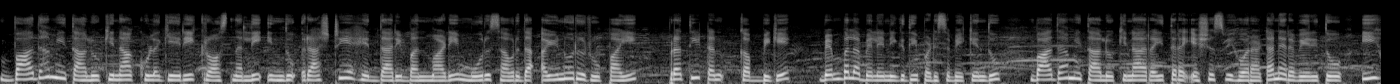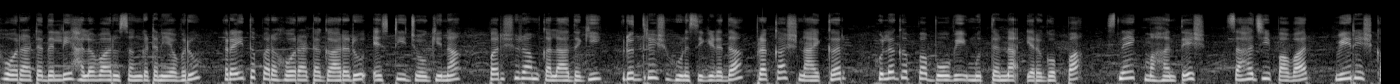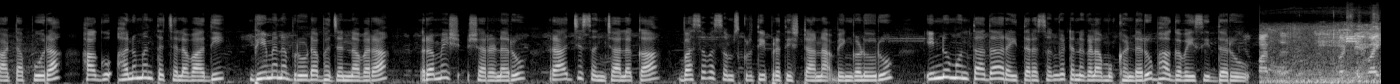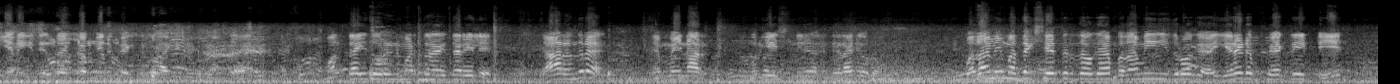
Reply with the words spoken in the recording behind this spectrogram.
ಬಾದಾಮಿ ತಾಲೂಕಿನ ಕುಳಗೇರಿ ಕ್ರಾಸ್ನಲ್ಲಿ ಇಂದು ರಾಷ್ಟ್ರೀಯ ಹೆದ್ದಾರಿ ಬಂದ್ ಮಾಡಿ ಮೂರು ಸಾವಿರದ ಐನೂರು ರೂಪಾಯಿ ಪ್ರತಿ ಟನ್ ಕಬ್ಬಿಗೆ ಬೆಂಬಲ ಬೆಲೆ ನಿಗದಿಪಡಿಸಬೇಕೆಂದು ಬಾದಾಮಿ ತಾಲೂಕಿನ ರೈತರ ಯಶಸ್ವಿ ಹೋರಾಟ ನೆರವೇರಿತು. ಈ ಹೋರಾಟದಲ್ಲಿ ಹಲವಾರು ಸಂಘಟನೆಯವರು ರೈತಪರ ಹೋರಾಟಗಾರರು S T Jogina, Parashuram Kaladagi, Rudresh Hunasigidad Prakash Naikar, Hulagappa Bovi Muttanna Yaragoppa, snake Mahantesh, Sahaji Pawar Veeresh Katapur ಹಾಗೂ ಹನುಮಂತ ಚಲವಾದಿ ಭೀಮನಬ್ರೂಡ ಭಜನ್ನವರ, ರಮೇಶ್ ಶರಣರು, ರಾಜ್ಯ ಸಂಚಾಲಕ, ಬಸವ ಸಂಸ್ಕೃತಿ ಪ್ರತಿಷ್ಠಾನ ಬೆಂಗಳೂರು, ಇನ್ನು ಮುಂತಾದ ರೈತರ ಸಂಘಟನೆಗಳ ಮುಖಂಡರು ಭಾಗವಹಿಸಿದ್ದರು. ಮಾಡ್ತಾ ಇದ್ದಾರೆ ಇಲ್ಲಿ. ಅವರು. ಬದಾಮಿ ಮತಕ್ಷೇತ್ರದಾಗ ಬದಾಮಿ ಇದ್ರೊಳಗ ಎರಡು ಫ್ಯಾಕ್ಟ್ರಿ ಇಟ್ಟು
